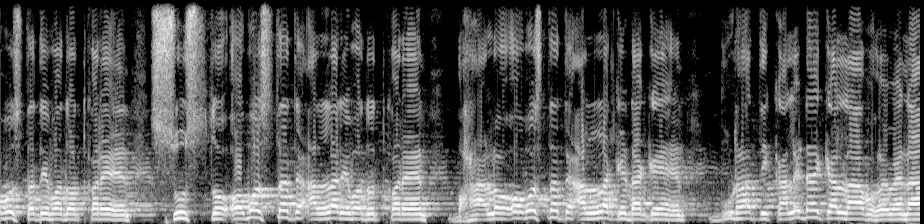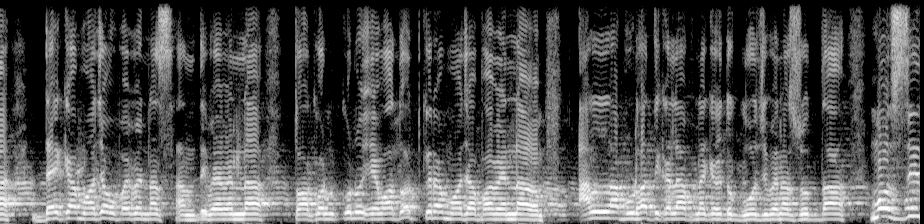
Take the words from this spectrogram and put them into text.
অবস্থাতে ইবাদত করেন, সুস্থ অবস্থাতে আল্লাহর ইবাদত করেন, ভালো অবস্থাতে আল্লাহকে ডাকেন, বুড়াতি কালে ডাকা লাভ হবে না ডেকা মজাও পাবেন না, শান্তি পাবেন না, তখন কোনো এবাদত করে মজা পাবেন না। আল্লাহ বুড়াতি কালে আপনাকে হয়তো গজবে না শ্রদ্ধা, মসজিদ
